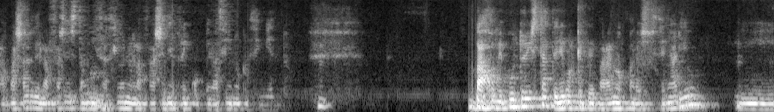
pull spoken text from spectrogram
a pasar de la fase de estabilización a la fase de recuperación o crecimiento. Bajo mi punto de vista, tenemos que prepararnos para ese escenario y,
